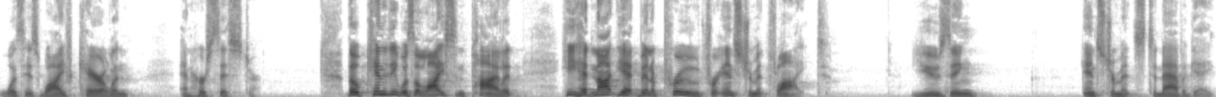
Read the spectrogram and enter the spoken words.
was his wife, Carolyn, and her sister. Though Kennedy was a licensed pilot, he had not yet been approved for instrument flight, using instruments to navigate.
